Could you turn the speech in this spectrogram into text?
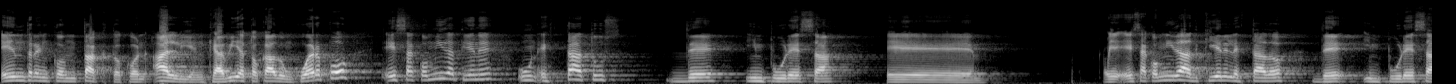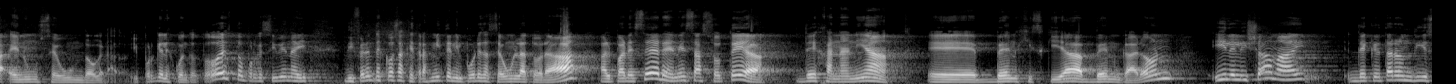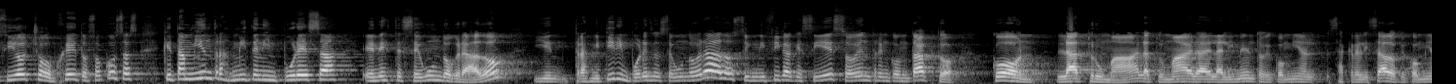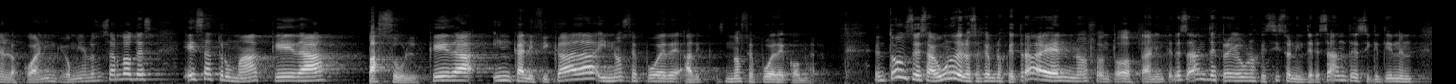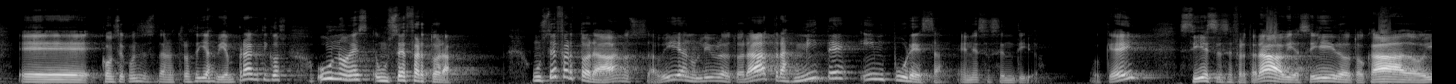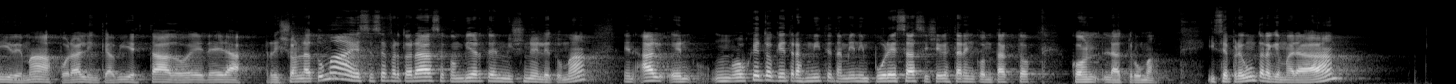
entra en contacto con alguien que había tocado un cuerpo, esa comida tiene un estatus de impureza. Eh, e-, esa comida adquiere el estado de impureza en un segundo grado. ¿Y por qué les cuento todo esto? Porque si bien hay diferentes cosas que transmiten impureza según la Torah, al parecer en esa azotea de Hananiah eh, ben Hizkiah ben Garón, y Lelishamay decretaron 18 objetos o cosas que también transmiten impureza en este segundo grado. Y en transmitir impureza en segundo grado significa que si eso entra en contacto con la truma, la truma era el alimento que comían, sacralizado que comían los koanim, que comían los sacerdotes, esa truma queda pasul, queda incalificada y no se puede, no se puede comer. Entonces, algunos de los ejemplos que traen no son todos tan interesantes, pero hay algunos que sí son interesantes y que tienen eh, consecuencias hasta nuestros días bien prácticos. Uno es un Sefer Torah. Un Sefer Torah, no se sabía, en un libro de Torah, transmite impureza en ese sentido. ¿Ok? Si ese Sefer había sido tocado y demás por alguien que había estado, él era Rishon Latumá, ese Sefer se convierte en Mishneh Letumá, en, en un objeto que transmite también impureza si llega a estar en contacto con la Trumá. Y se pregunta la quemará,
